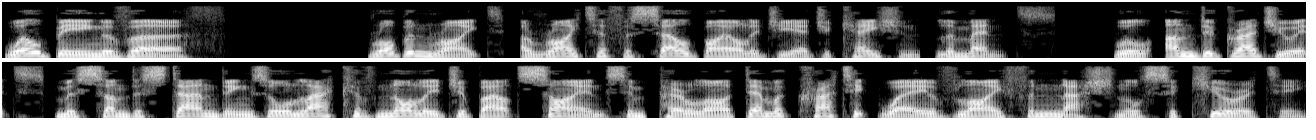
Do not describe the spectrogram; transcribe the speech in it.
well-being of Earth. Robin Wright, a writer for cell biology education, laments, Will undergraduates misunderstandings or lack of knowledge about science imperil our democratic way of life and national security?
